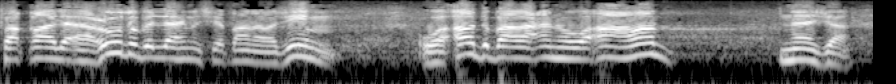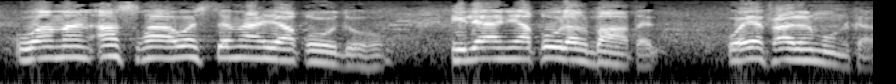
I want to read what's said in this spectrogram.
فقال أعوذ بالله من الشيطان الرجيم وأدبر عنه وأعرض نجا. ومن أصغى واستمع يقوده إلى أن يقول الباطل ويفعل المنكر.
